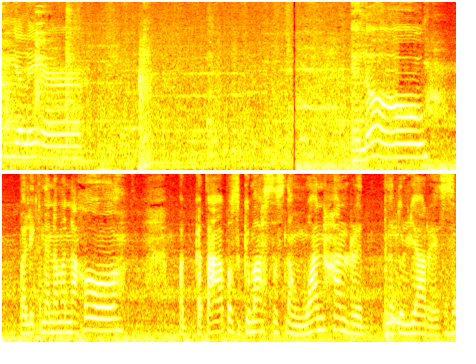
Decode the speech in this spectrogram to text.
See ya later. Hello. balik na naman ako. Pagkatapos gumastos ng 100 na dolyares.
